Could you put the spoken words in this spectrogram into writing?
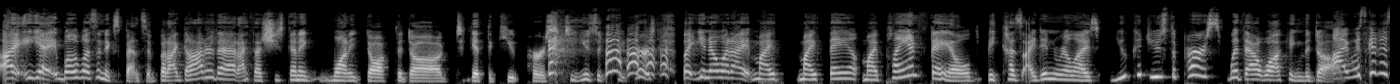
I yeah, well, it wasn't expensive, but I got her that. I thought she's going to want to dock the dog to get the cute purse to use a cute purse. But you know what? I my my fail my plan failed because I didn't realize you could use the purse without walking the dog. I was going to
